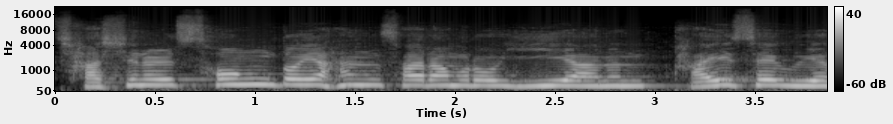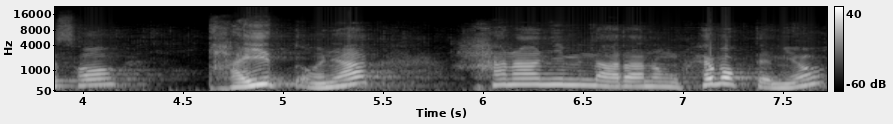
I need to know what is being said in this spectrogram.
자신을 성도의 한 사람으로 이해하는 다윗에 의해서 다윗 언약 하나님 나라는 회복되며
